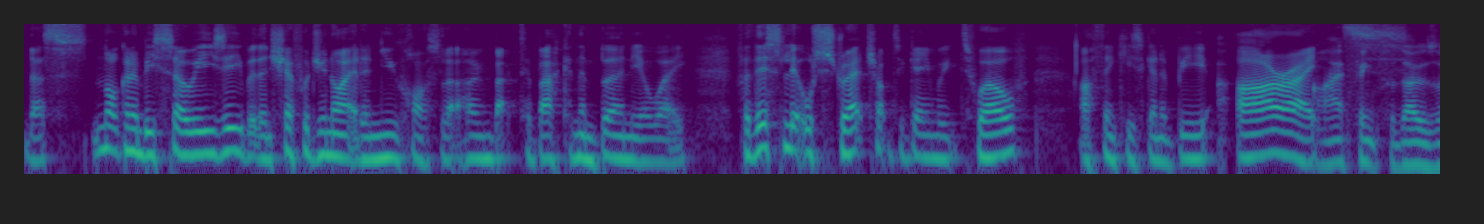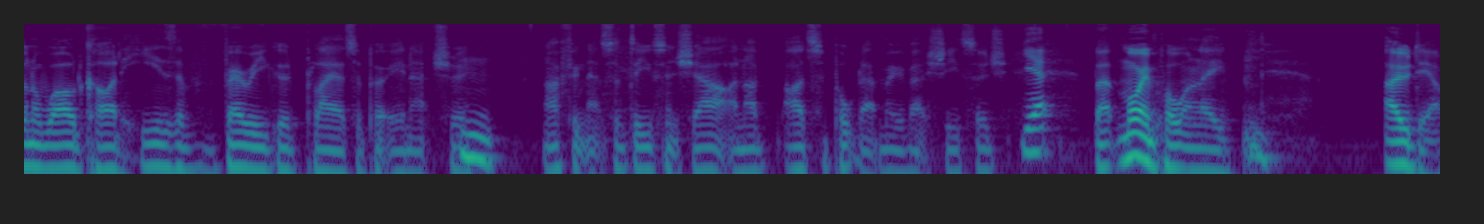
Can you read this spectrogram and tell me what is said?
That's not going to be so easy, but then Sheffield United and Newcastle at home back to back, and then Burnley away. For this little stretch up to game week 12, I think he's going to be all right. I think for those on a wild card, he is a very good player to put in. Actually, Mm. I think that's a decent shout, and I'd, I'd support that move actually, Suj. Yeah. But more importantly, oh dear,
